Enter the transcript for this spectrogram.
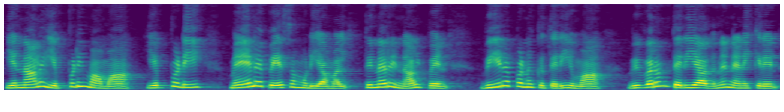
என்னால் எப்படி மாமா? எப்படி? மேலே பேச முடியாமல் திணறினாள் பெண். வீரப்பனுக்கு தெரியுமா? விவரம் தெரியாதுன்னு நினைக்கிறேன்.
